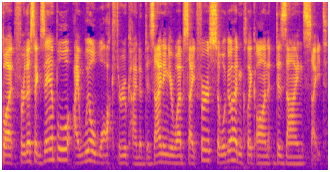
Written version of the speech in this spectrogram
But for this example, I will walk through kind of designing your website first. So we'll go ahead and click on Design Site.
